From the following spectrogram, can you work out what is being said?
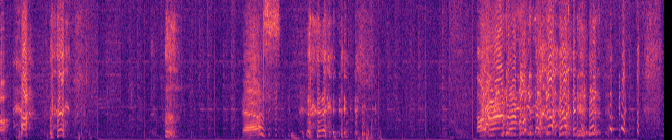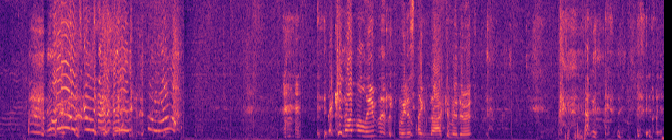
Oh. yes. oh, no, no, no, I cannot believe that we just like knocked him into it.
